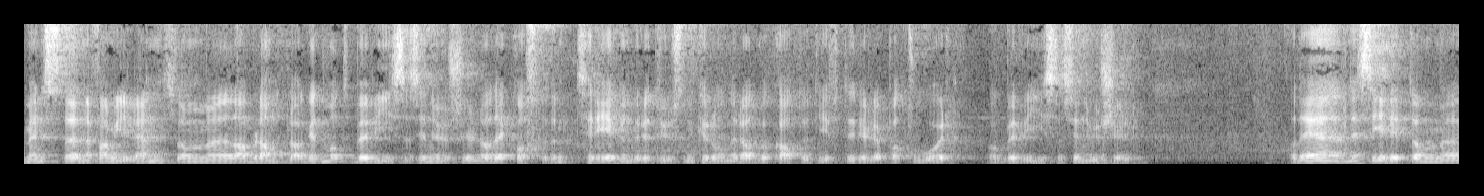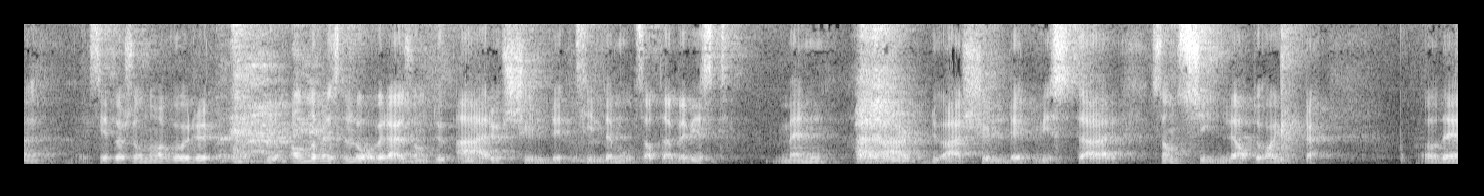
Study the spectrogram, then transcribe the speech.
Mens denne familien som eh, da ble anklaget, måtte bevise sin uskyld. Og det kostet dem 300 000 kroner advokatutgifter i løpet av to år å bevise sin uskyld. Og det, det sier litt om uh, situasjonen nå, hvor de aller fleste lover er jo sånn at du er uskyldig til det motsatte er bevist. Men er, du er skyldig hvis det er sannsynlig at du har gjort det. Og det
